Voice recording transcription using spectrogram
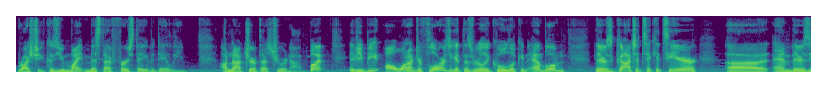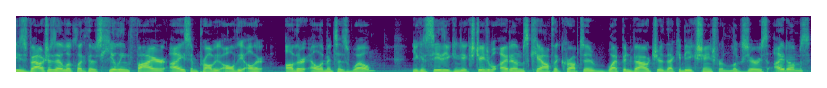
rush it because you might miss that first day of a daily. I'm not sure if that's true or not. But if you beat all 100 floors, you get this really cool looking emblem. There's gacha tickets here, uh, and there's these vouchers that look like there's healing, fire, ice, and probably all the other other elements as well. You can see that you can get exchangeable items, Chaos the Corrupted weapon voucher that can be exchanged for luxurious items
